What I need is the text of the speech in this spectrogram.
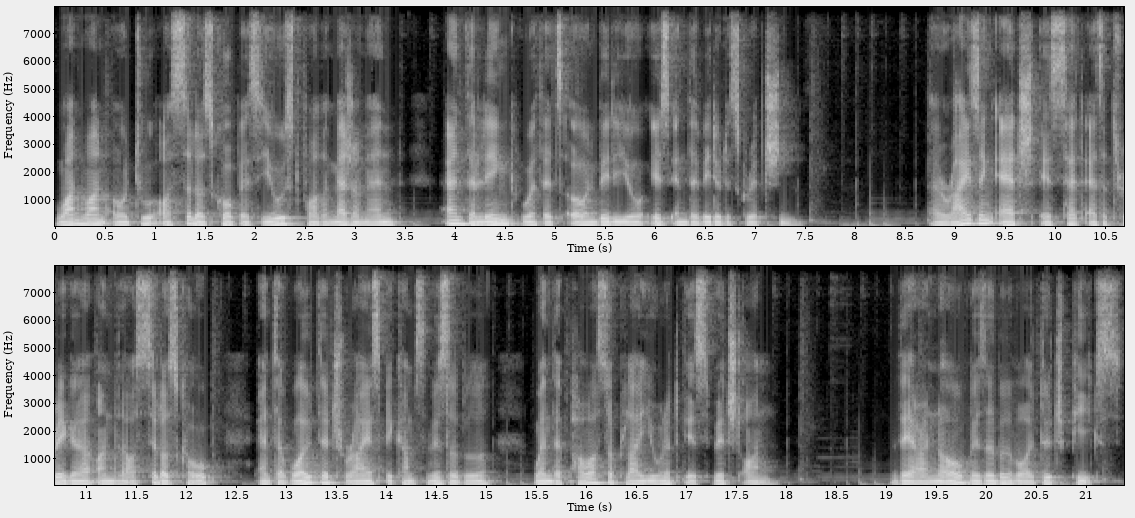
1102 oscilloscope is used for the measurement and the link with its own video is in the video description. A rising edge is set as a trigger on the oscilloscope and the voltage rise becomes visible when the power supply unit is switched on. There are no visible voltage peaks.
